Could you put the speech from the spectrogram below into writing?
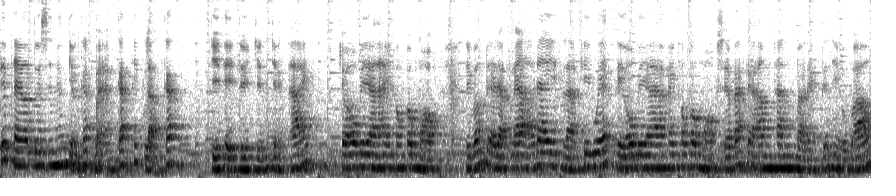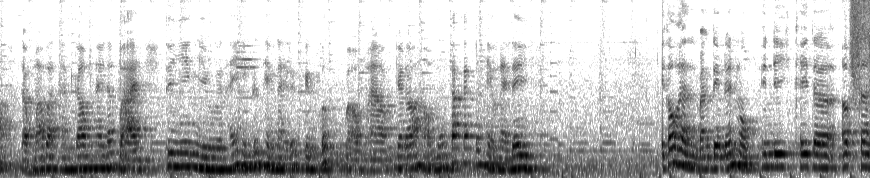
Tiếp theo, tôi xin hướng dẫn các bạn cách thiết lập các chỉ thị điều chỉnh trạng thái cho OBA 2001 thì vấn đề đặt ra ở đây là khi quét thì OBA 2001 sẽ phát ra âm thanh và đèn tín hiệu báo, đọc mã vạch thành công hay thất bại. Tuy nhiên, nhiều người thấy những tín hiệu này rất phiền phức và ồn ào, do đó họ muốn tắt các tín hiệu này đi. Để cấu hình, bạn tìm đến mục indicator option.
